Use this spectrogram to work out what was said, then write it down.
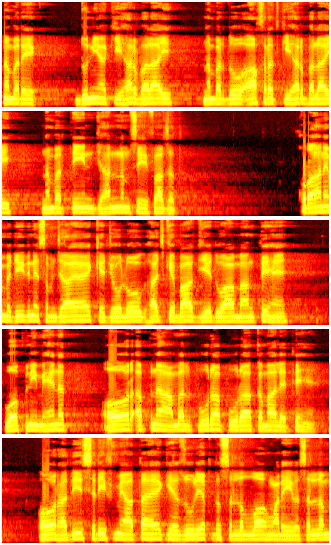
نمبر ایک، دنیا کی ہر بھلائی۔ نمبر دو، آخرت کی ہر بھلائی۔ نمبر تین، جہنم سے حفاظت۔ قرآن مجید نے سمجھایا ہے کہ جو لوگ حج کے بعد یہ دعا مانگتے ہیں، وہ اپنی محنت اور اپنا عمل پورا پورا کما لیتے ہیں۔ اور حدیث شریف میں آتا ہے کہ حضور اقدس صلی اللہ علیہ وسلم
